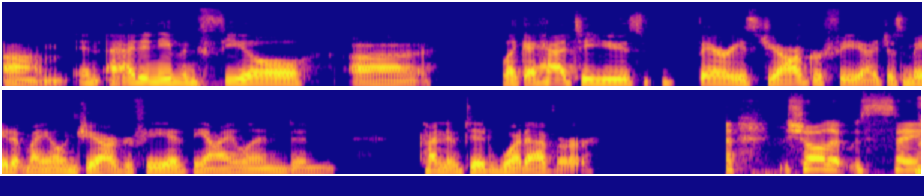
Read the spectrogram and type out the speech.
um, and I didn't even feel uh, like I had to use Barrie's geography. I just made up my own geography of the island and kind of did whatever. Charlotte was saying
